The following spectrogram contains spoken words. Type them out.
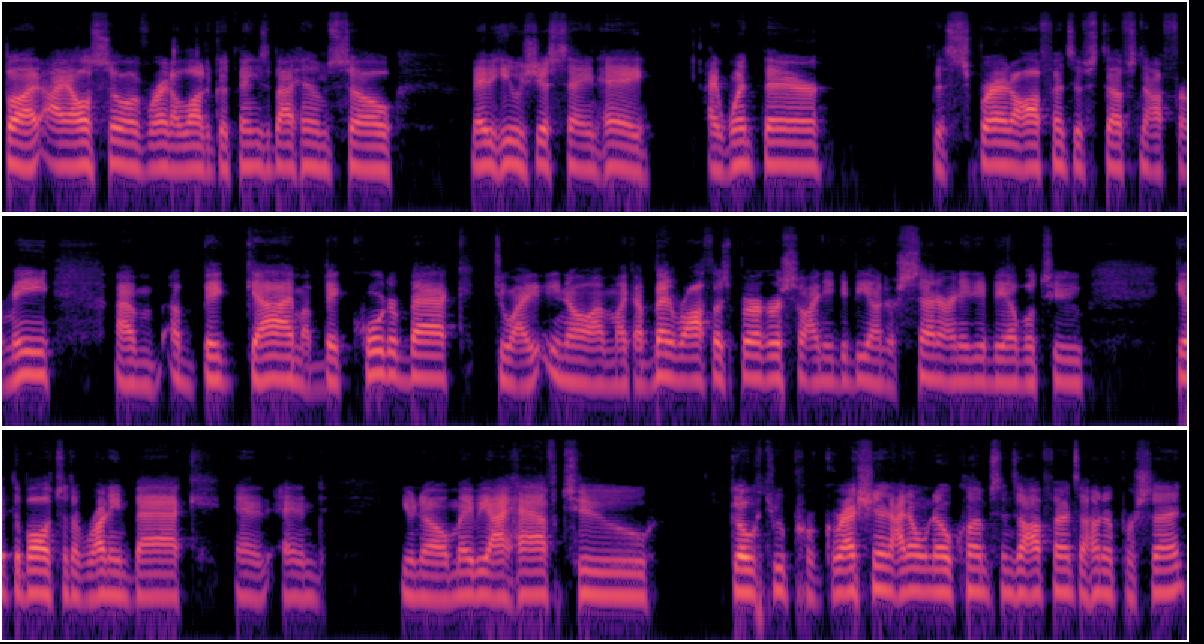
but I also have read a lot of good things about him. So maybe he was just saying, hey, I went there. The spread offensive stuff's not for me. I'm a big guy. I'm a big quarterback. Do I, you know, I'm like a Ben Roethlisberger, so I need to be under center. I need to be able to get the ball to the running back, and and you know maybe I have to go through progression. I don't know Clemson's offense 100. percent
